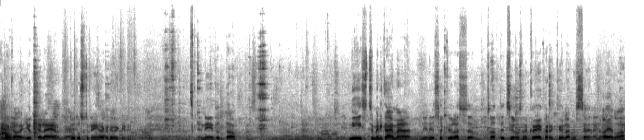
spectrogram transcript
niiden kanssa juttelee ja tutustui niihin aika hyvinkin niin, niin tota niin, sitten se meni käymään niin jossain kylässä. Saatte, että siellä on sellainen kveekarikylä, missä ajellaan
